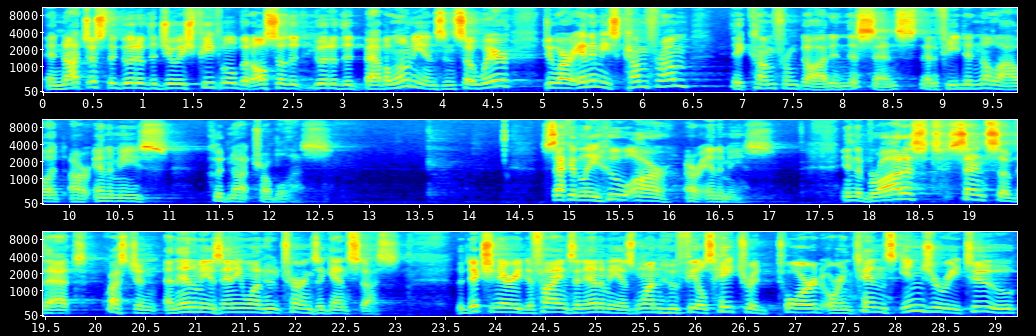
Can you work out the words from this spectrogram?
And not just the good of the Jewish people, but also the good of the Babylonians. And so, where do our enemies come from? They come from God in this sense that if He didn't allow it, our enemies could not trouble us. Secondly, who are our enemies? In the broadest sense of that question, an enemy is anyone who turns against us. The dictionary defines an enemy as one who feels hatred toward or intends injury to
